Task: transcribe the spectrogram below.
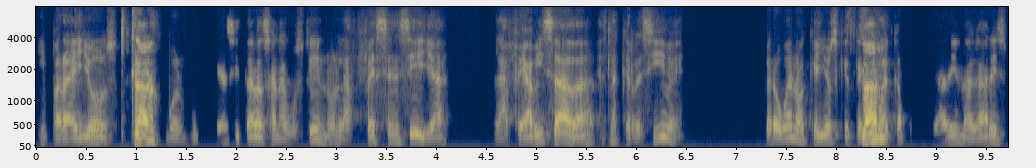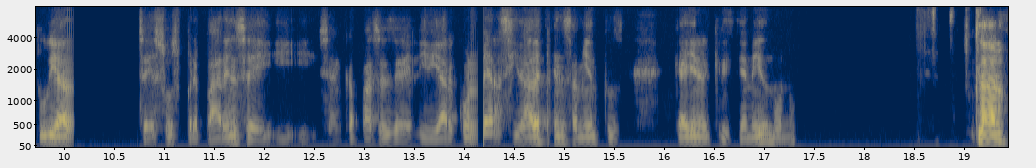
Y para ellos, claro. voy a citar a San Agustín, ¿no? La fe sencilla, la fe avisada es la que recibe. Pero bueno, aquellos que tengan la capacidad de indagar y estudiar, esos prepárense y, y, sean capaces de lidiar con la diversidad de pensamientos que hay en el cristianismo, ¿no? Claro,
